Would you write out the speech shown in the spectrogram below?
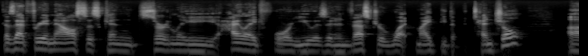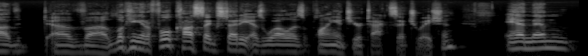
because that free analysis can certainly highlight for you as an investor what might be the potential of of uh, looking at a full cost seg study as well as applying it to your tax situation. And then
